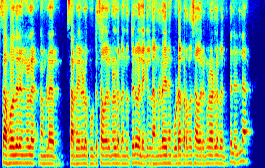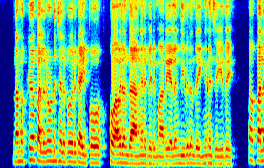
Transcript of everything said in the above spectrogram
സഹോദരങ്ങൾ നമ്മളെ സഭയിലുള്ള കൂട്ടു സഹോദരങ്ങളുടെ ബന്ധത്തിലോ അല്ലെങ്കിൽ നമ്മുടെ കൂടെ പറഞ്ഞ സഹോദരങ്ങളോടുള്ള ബന്ധത്തിലെല്ലാം നമുക്ക് പലരോടും ചിലപ്പോൾ ഒരു കൈപ്പോ ഓ അവരെന്താ അങ്ങനെ പെരുമാറി അല്ലെങ്കിൽ ഇവരെന്താ ഇങ്ങനെ ചെയ്ത് പല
